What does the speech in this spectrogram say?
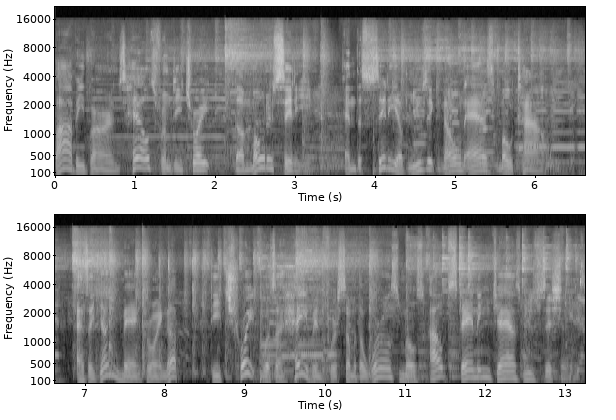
Bobby Barnes hails from Detroit, the Motor City, and the city of music known as Motown. As a young man growing up, Detroit was a haven for some of the world's most outstanding jazz musicians,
